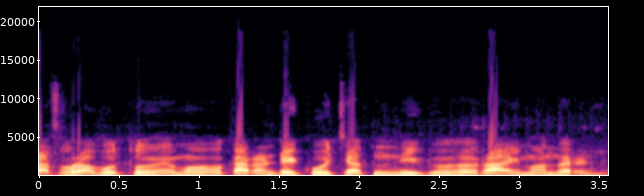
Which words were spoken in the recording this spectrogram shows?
గత ప్రభుత్వం ఏమో కరెంట్ ఎక్కువ వచ్చేస్తుంది నీకు రాయమన్నారండి.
